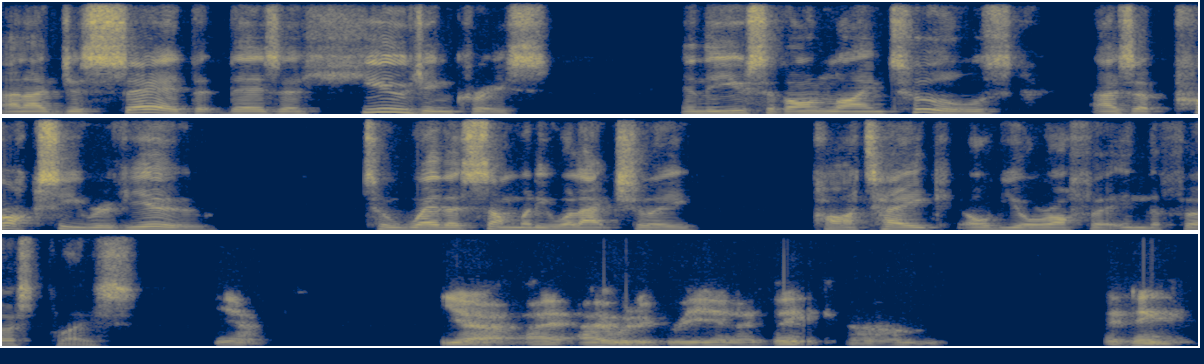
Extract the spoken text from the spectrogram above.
And I've just said that there's a huge increase in the use of online tools as a proxy review to whether somebody will actually partake of your offer in the first place. Yeah. Yeah, I, I would agree. And I think, um, I think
